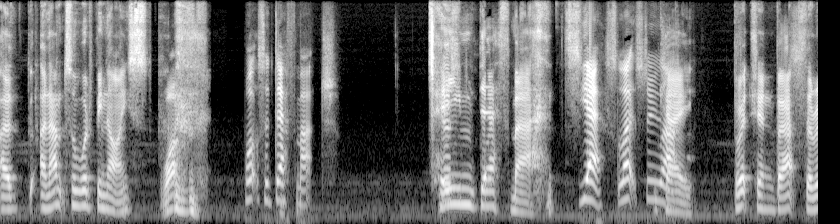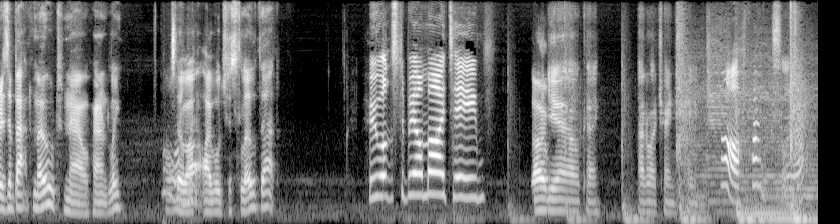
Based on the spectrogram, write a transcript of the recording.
I, an answer would be nice. What? What's a death match? Team death match. Yes, let's do that. Okay. Switching bats. There is a bat mode now, apparently. So uh, I, I will just load that. Who wants to be on my team? Oh, Yeah, okay. How do I change team? Oh, thanks, Leon.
